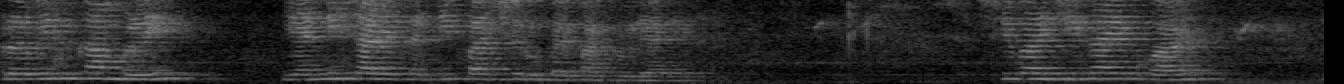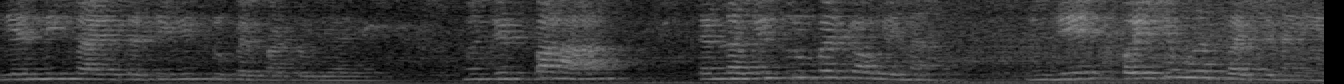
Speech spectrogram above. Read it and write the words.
प्रवीण कांबळे यांनी शाळेसाठी पाचशे रुपये पाठवले आहेत. शिवाजी गायकवाड यांनी शाळेसाठी वीस रुपये पाठवले आहेत. म्हणजेच पहा त्यांना वीस रुपये का होईना? म्हणजे पैसे महत्त्वाचे नाही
